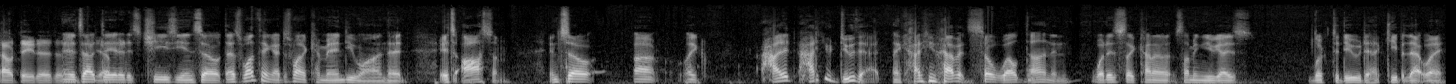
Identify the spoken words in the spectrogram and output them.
Outdated. And, it's yep. outdated, it's cheesy, and so that's one thing I just want to commend you on that it's awesome. And so, uh, like, how did how do you do that? Like, how do you have it so well done? And what is like kind of something you guys look to do to keep it that way?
